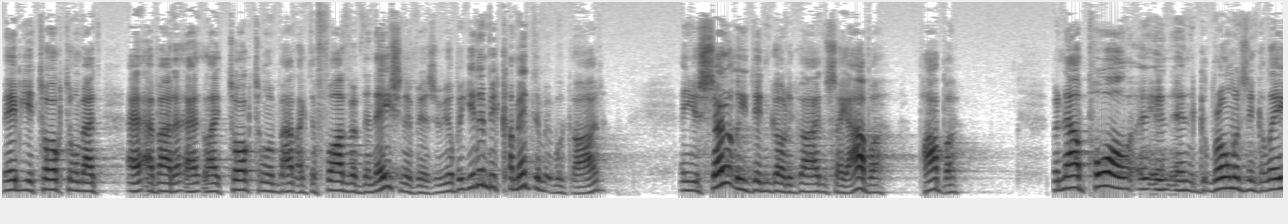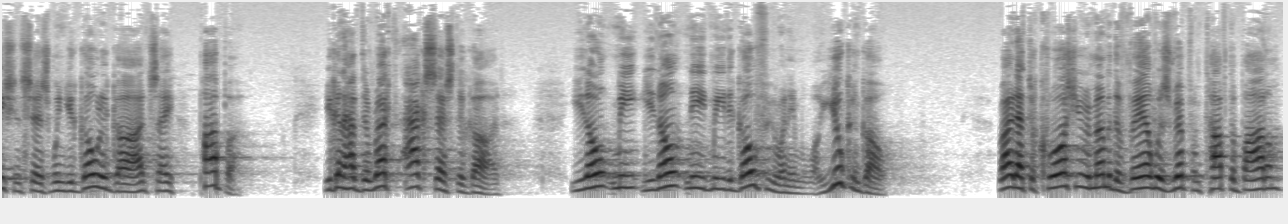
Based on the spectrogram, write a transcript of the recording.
Maybe you talked to him about, uh, about uh, uh, like, talk to him about like the Father of the nation of Israel, but you didn't become intimate with God. And you certainly didn't go to God and say, Abba, Papa. But now Paul uh, in, in Romans and Galatians says, when you go to God, say, Papa. You're going to have direct access to God. You don't, meet, you don't need me to go for you anymore. You can go. Right at the cross, you remember the veil was ripped from top to bottom?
